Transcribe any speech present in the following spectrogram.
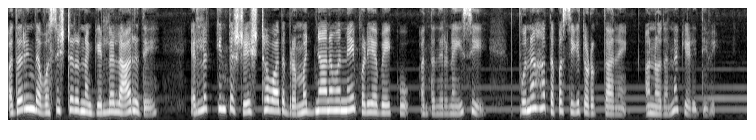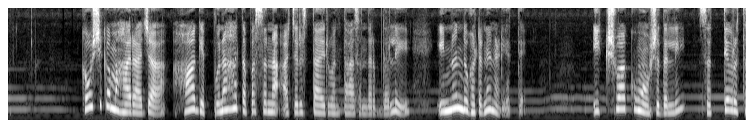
ಅದರಿಂದ ವಸಿಷ್ಠರನ್ನು ಗೆಲ್ಲಲಾರದೆ ಎಲ್ಲಕ್ಕಿಂತ ಶ್ರೇಷ್ಠವಾದ ಬ್ರಹ್ಮಜ್ಞಾನವನ್ನೇ ಪಡೆಯಬೇಕು ಅಂತ ನಿರ್ಣಯಿಸಿ ಪುನಃ ತಪಸ್ಸಿಗೆ ತೊಡಗ್ತಾನೆ ಅನ್ನೋದನ್ನು ಕೇಳಿದ್ದೀವಿ. ಕೌಶಿಕ ಮಹಾರಾಜ ಹಾಗೆ ಪುನಃ ತಪಸ್ಸನ್ನ ಆಚರಿಸ್ತಾ ಇರುವಂತಹ ಸಂದರ್ಭದಲ್ಲಿ ಇನ್ನೊಂದು ಘಟನೆ ನಡೆಯುತ್ತೆ. ಇಕ್ಷ್ವಾಕು ವಂಶದಲ್ಲಿ ಸತ್ಯವ್ರತ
